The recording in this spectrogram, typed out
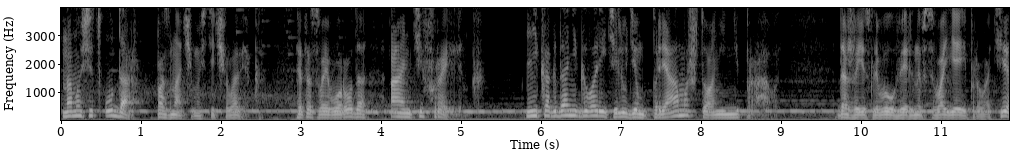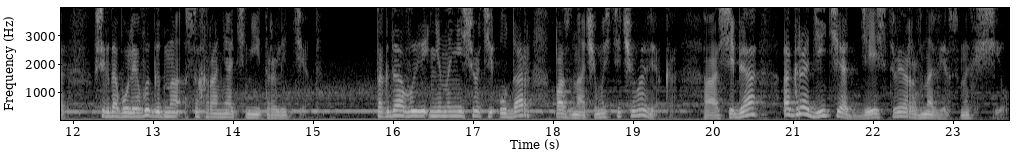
наносит удар по значимости человека. Это своего рода антифрейлинг. Никогда не говорите людям прямо, что они не правы. Даже если вы уверены в своей правоте, всегда более выгодно сохранять нейтралитет – Тогда вы не нанесете удар по значимости человека, а себя оградите от действия равновесных сил.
